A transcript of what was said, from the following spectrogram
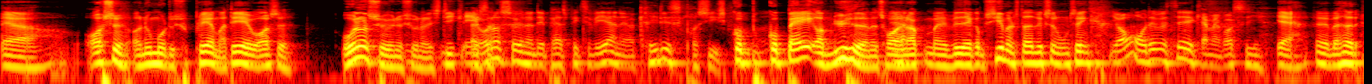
er også, og nu må du supplere mig, det er jo også undersøgende journalistik. Det er altså, undersøgende, det er perspektiverende og kritisk. Præcis. Gå, gå bag om nyhederne, tror ja. jeg nok. Man ved ikke, om siger man stadigvæk sådan nogle ting? Jo, det, det kan man godt sige. Ja, øh, hvad hedder det?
